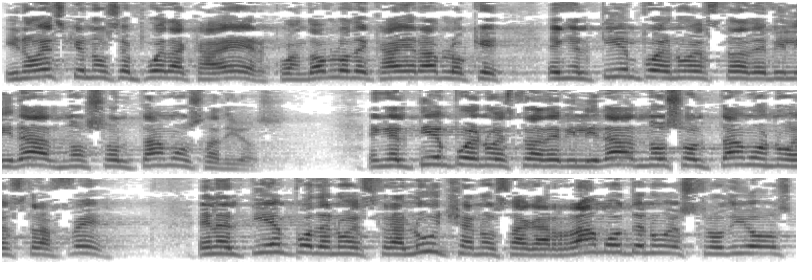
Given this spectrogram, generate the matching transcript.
Y no es que no se pueda caer. Cuando hablo de caer, hablo que en el tiempo de nuestra debilidad no soltamos a Dios. En el tiempo de nuestra debilidad no soltamos nuestra fe. En el tiempo de nuestra lucha nos agarramos de nuestro Dios,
